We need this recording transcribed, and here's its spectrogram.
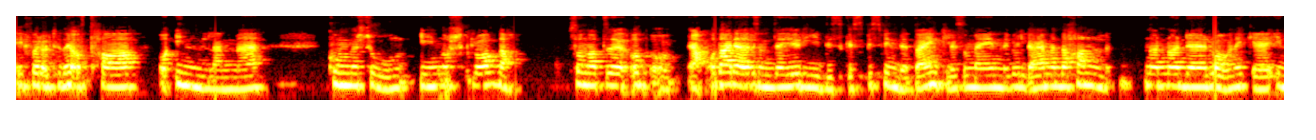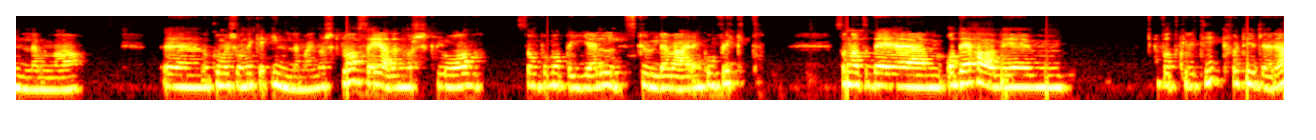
I forhold til det å ta og innlemme konvensjonen i norsk lov. da. Sånn at, eh, og, og, ja, og, der er det liksom det juridiske spissfindigheten egentlig som er inne i bildet her. Men det handler, når, når loven ikke er innlemma eh, når konvensjonen ikke er innlemma i norsk lov, så er det norsk lov som på en måte gjelder, skulle det være en konflikt. Sånn at det, og det har vi mm, fått kritikk for tidligere.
